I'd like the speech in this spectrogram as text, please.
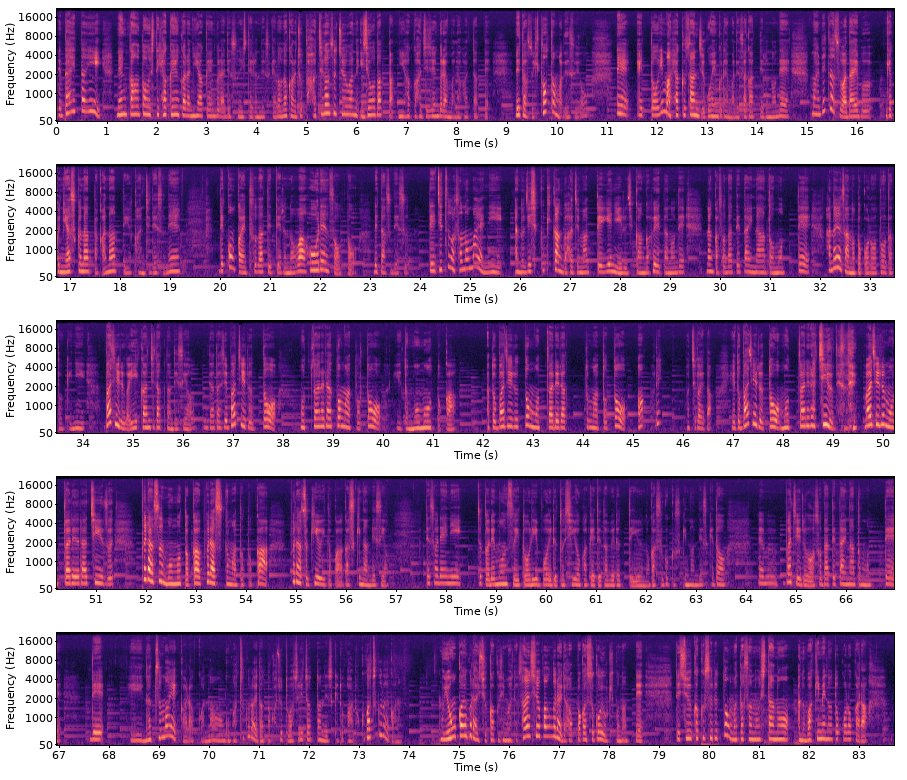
で大体年間を通して100円から200円ぐらいで推移してるんですけどだからちょっと8月中はね異常だった280円ぐらいまで上がっちゃってレタス1玉ですよ。でえっと今135円ぐらいまで下がってるのでまあレタスはだいぶ逆に安くなったかなっていう感じですね。で今回育ててるのはほうれん草とレタスです。で実はその前にあの自粛期間が始まって家にいる時間が増えたのでなんか育てたいなと思って花屋さんのところを通った時にバジルがいい感じだったんですよ。で私バジルとモッツァレラトマトと,、えーと、桃とかあとバジルとモッツァレラトマトとああれ？間違えた。えっ、ー、と、バジルとモッツァレラチーズですね。バジル、モッツァレラチーズ、プラス桃とか、プラストマトとか、プラスキウイとかが好きなんですよ。で、それにちょっとレモン水とオリーブオイルと塩をかけて食べるっていうのがすごく好きなんですけど、でバジルを育てたいなと思って、で、えー、夏前からかな？5月ぐらいだったかちょっと忘れちゃったんですけど。あ6月ぐらいかな？もう4回ぐらい収穫しました。3週間ぐらいで葉っぱがすごい大きくなって。で収穫するとまたその下のあの脇芽のところから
